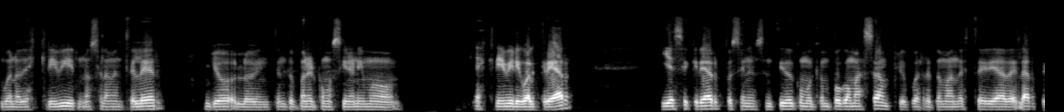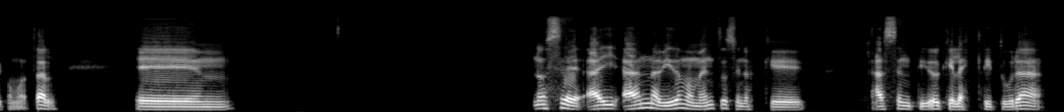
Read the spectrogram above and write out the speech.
bueno, de escribir, no solamente leer, yo lo intento poner como sinónimo escribir igual crear, y ese crear pues en un sentido como que un poco más amplio, pues retomando esta idea del arte como tal. Em, no sé, hay, han habido momentos en los que has sentido que la escritura,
